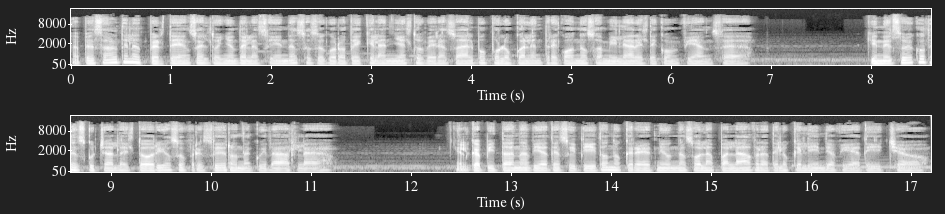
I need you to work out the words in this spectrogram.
A pesar de la advertencia, el dueño de la hacienda se aseguró de que la niña estuviera salvo, por lo cual entregó a unos familiares de confianza, quienes luego de escuchar la historia se ofrecieron a cuidarla. El capitán había decidido no creer ni una sola palabra de lo que el indio había dicho.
